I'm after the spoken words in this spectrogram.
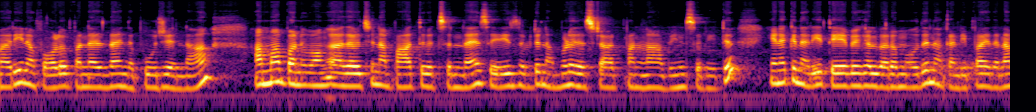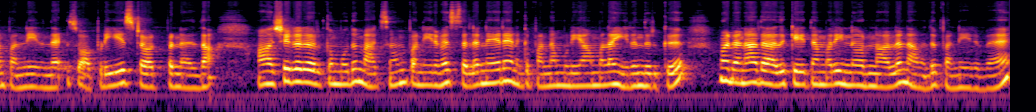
மாதிரி நான் ஃபாலோ பண்ணது தான் இந்த பூஜைலாம் அம்மா பண்ணுவாங்க. அதை வச்சு நான் பார்த்து வச்சுருந்தேன். சரின்னு சொல்லிட்டு நம்மளும் இதை ஸ்டார்ட் பண்ணலாம் அப்படின்னு சொல்லிட்டு எனக்கு நிறைய தேவைகள் வரும்போது நான் கண்டிப்பாக இதெல்லாம் பண்ணியிருந்தேன். ஸோ அப்படியே ஸ்டார்ட் பண்ணது தான். ஆஸ்திரேலியாவில் இருக்கும்போது மேக்ஸிமம் பண்ணிடுவேன். சில நேரம் எனக்கு பண்ண முடியாமலாம் இருந்திருக்கு. பட் ஆனால் அதை அதுக்கேற்ற மாதிரி இன்னொரு நாளில் நான் வந்து பண்ணிடுவேன்.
